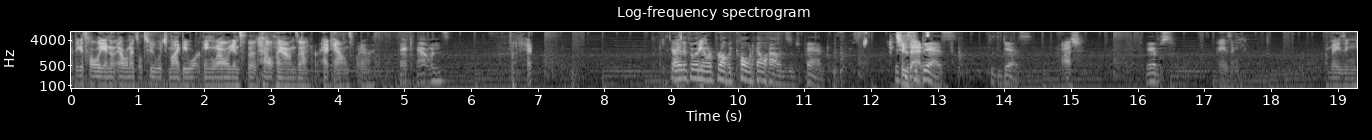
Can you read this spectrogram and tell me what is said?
I think it's Holy Ele- Elemental 2, which might be working well against the Hellhounds, uh, or Heckhounds, whatever. Heck hounds. The heck? I had a feeling they were probably called hellhounds in Japan. It's just that a guess. Just a guess. Gosh, Imps. amazing. Amazing.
